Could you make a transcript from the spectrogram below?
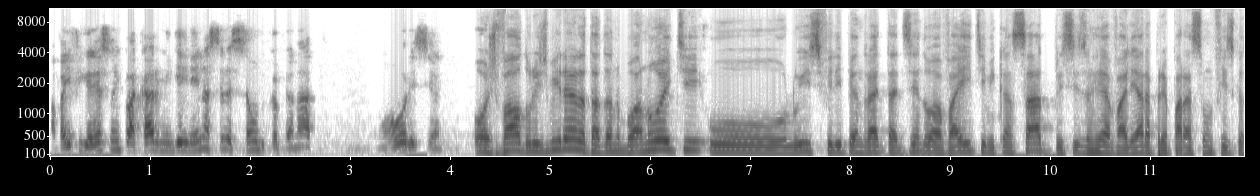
Havaí Figueirense não emplacaram ninguém nem na seleção do campeonato. Um horror esse ano. Oswaldo Luiz Miranda está dando boa noite. O Luiz Felipe Andrade está dizendo: o Havaí, time cansado, precisa reavaliar a preparação física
